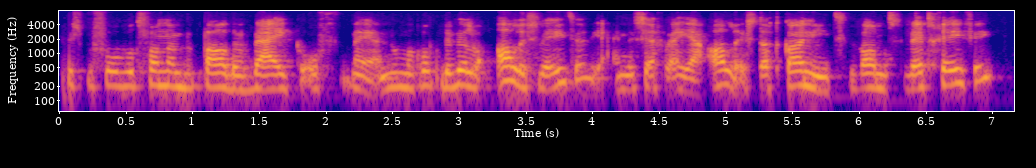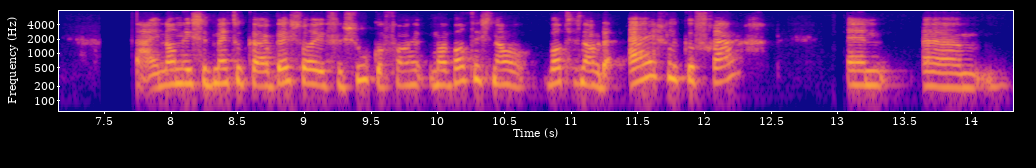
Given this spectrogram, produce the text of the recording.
Dus bijvoorbeeld van een bepaalde wijk of nou ja, noem maar op, dan willen we alles weten. Ja, en dan zeggen wij ja, alles, dat kan niet, want wetgeving. Nou, en dan is het met elkaar best wel even zoeken van, maar wat is nou, wat is nou de eigenlijke vraag? En, um,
